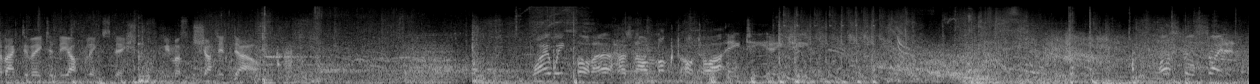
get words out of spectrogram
have activated the uplink station. We must shut it down. Y-Wing bomber has now locked onto our AT-AT. Hostile sighted.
